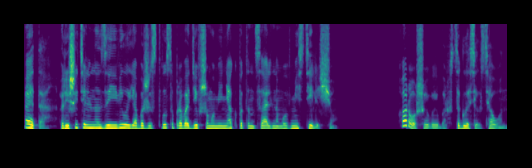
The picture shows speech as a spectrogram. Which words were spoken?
«Это», — решительно заявила я божеству, сопроводившему меня к потенциальному вместилищу. «Хороший выбор», — согласился он.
